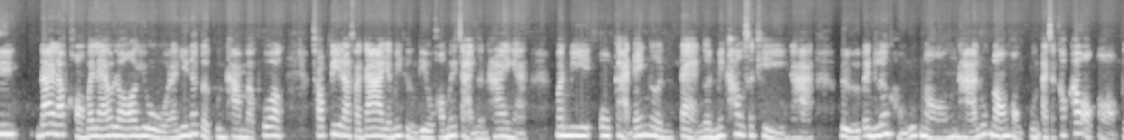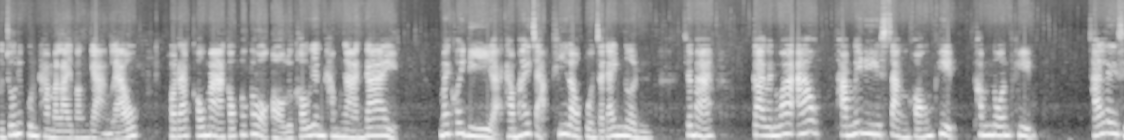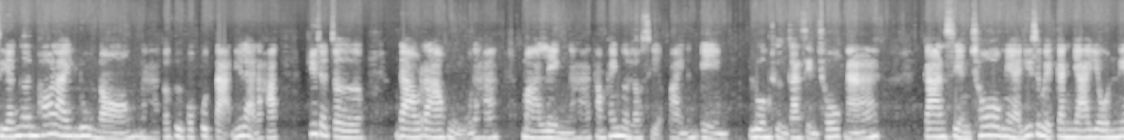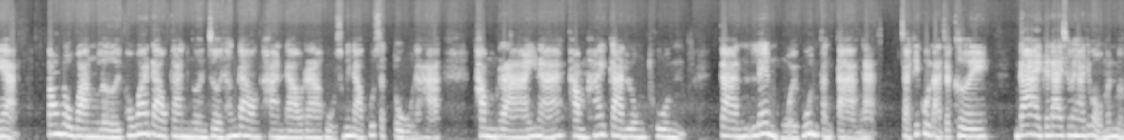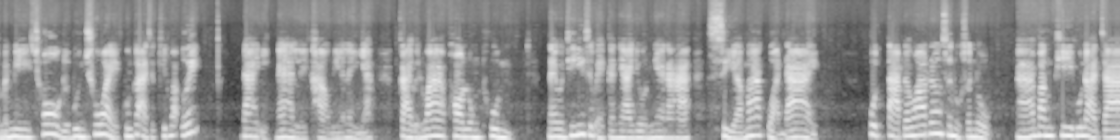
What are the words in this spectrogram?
ได้รับของไปแล้วรออยู่นะยิ่งถ้าเกิดคุณทำแบบพวก s h อ p e e Lazada ยังไม่ถึงดีลเขาไม่จ่ายเงินให้ไงมันมีโอกาสได้เงินแต่เงินไม่เข้าสักทีนะคะ หรือเป็นเรื่องของลูกน้องนะคะลูกน้องของคุณอาจจะเข้าเข้าออกออกเป็นช่วงที่คุณทำอะไรบางอย่างแล้ว พอรับเขามาเขาเข้าเข้าออกออกหรือเขายังทำงานได้ ไม่ค่อยดีอะทำให้จากที่เราควรจะได้เงิน ใช่ไหมกลายเป็นว่าอ้าวทำไม่ดีสั่งของผิดคำนวณผิด ฉันเลยเสียเงินเพราะอะไรลูกน้องนะคะก็คือภพปุตตะนี่แหละนะคะ ที่จะเจอดาวราหูนะคะ มาเล็งนะคะทำให้เงินเราเสียไปนั่นเอง รวมถึงการเสี่ยงโชคนะ การเสี่ยงโชคเนี่ย 21 กันยายนเนี่ยต้องระวังเลย เพราะว่าดาวการเงินเจอทั้งดาวอังคารดาวราหูซึ่งเป็นดาวคู่ศัตรูนะคะทำร้ายนะทำให้การลงทุน การเล่นหวยหุ้นต่างๆอะ่ะ จากที่คุณอาจจะเคยได้ก็ได้ใช่ไหมคะที่บอกว่ามันเหมือนมันมีโชคหรือบุญช่วย คุณก็อาจจะคิดว่า เอ้ย ได้อีกแน่เลยข่าวนี้อะไรอย่างเงี้ย กลายเป็นว่าพอลงทุนในวันที่ 21 กันยายนเนี่ยนะคะ เสียมากกว่าได้ปุตตาแปลว่าเรื่องสนุกสนุกนะบางทีคุณอาจจะ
